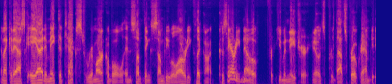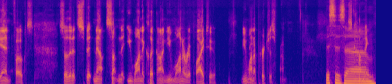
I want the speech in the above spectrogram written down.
and I could ask AI to make the text remarkable and something somebody will already click on because they already know for human nature. You know, it's that's programmed in, folks, so that it's spitting out something that you want to click on, you want to reply to, you want to purchase from. this is um,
